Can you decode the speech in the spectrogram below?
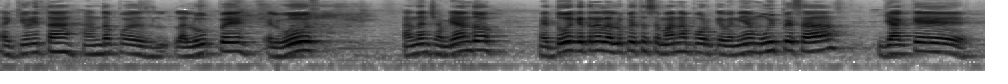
Aquí ahorita anda pues la Lupe, el Gus. Andan chambeando. Me tuve que traer la Lupe esta semana porque venía muy pesada. Ya que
